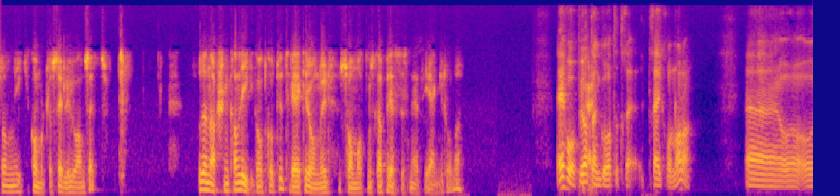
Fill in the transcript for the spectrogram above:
som ikke kommer til å selge uansett. Så den aksjen kan like godt gå til tre kroner som at den skal presses ned til én krone. Jeg håper jo at den går til tre, tre kroner, da. Eh, og, og,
